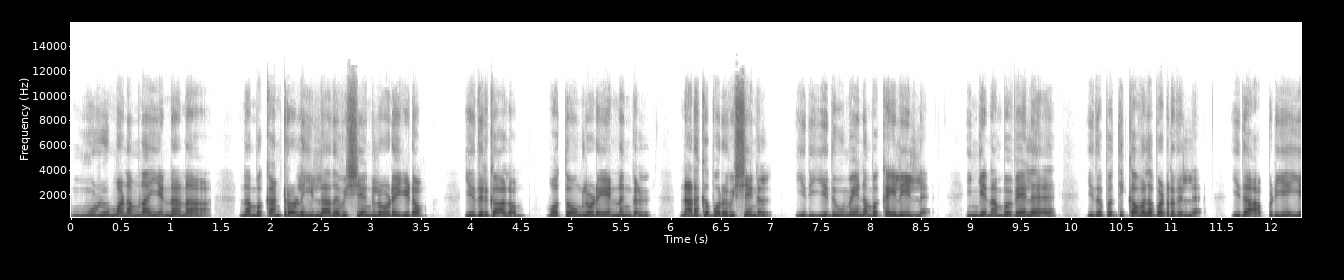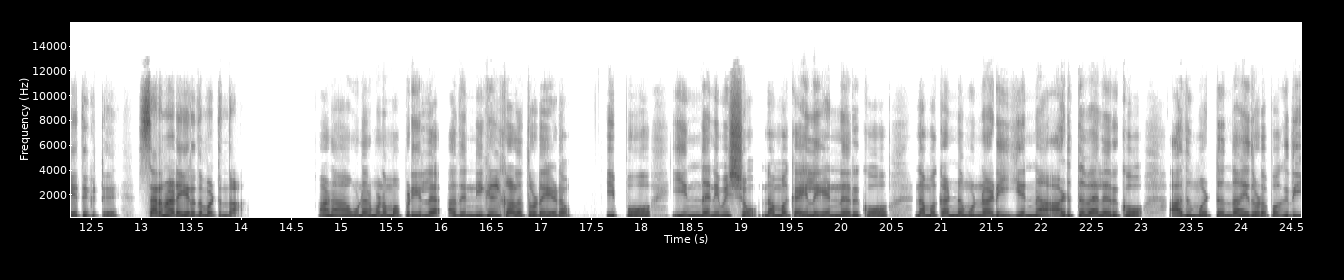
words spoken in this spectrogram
முழு மனம்னா என்னன்னா நம்ம கண்ட்ரோல்ல இல்லாத விஷயங்களோட இடம் எதிர்காலம் மொத்தவங்களோட எண்ணங்கள் நடக்க போற விஷயங்கள் இது எதுவுமே நம்ம கையில இல்ல. இங்க நம்ம வேலை இத பத்தி கவலைப்படுறதில்ல. இத அப்படியே ஏத்துக்கிட்டு சரணடைகிறது மட்டும்தான். ஆனா உணர்மனம் அப்படி இல்ல. அது நிகழ்காலத்தோட இடம். இப்போ இந்த நிமிஷம் நம்ம கையில என்ன இருக்கோ நம்ம கண்ணு முன்னாடி என்ன அடுத்த வேலை இருக்கோ அது மட்டும்தான் இதோட பகுதி.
